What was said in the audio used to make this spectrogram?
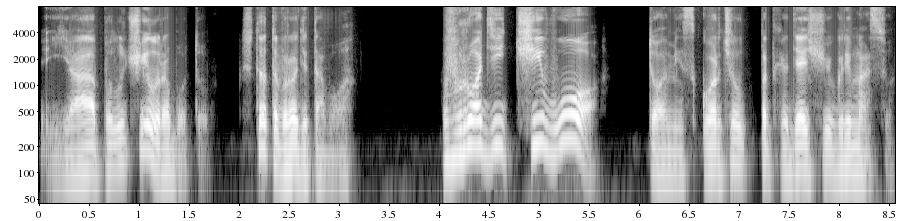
«Я получил работу. Что-то вроде того». «Вроде чего?» Томми скорчил подходящую гримасу.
